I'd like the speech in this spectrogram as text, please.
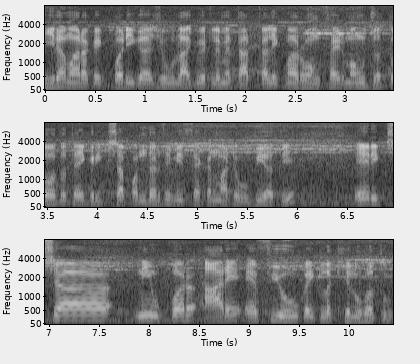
હીરા મારા કંઈક પડી ગયા છે એવું લાગ્યું એટલે મેં તાત્કાલિકમાં રોંગ સાઈડમાં હું જતો હતો. ત્યાં એક રિક્ષા પંદરથી વીસ સેકન્ડ માટે ઊભી હતી. એ રિક્ષાની ઉપર આર એ એફ કંઈક લખેલું હતું.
